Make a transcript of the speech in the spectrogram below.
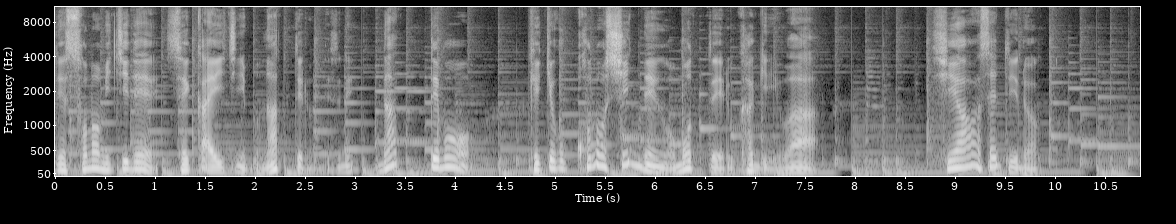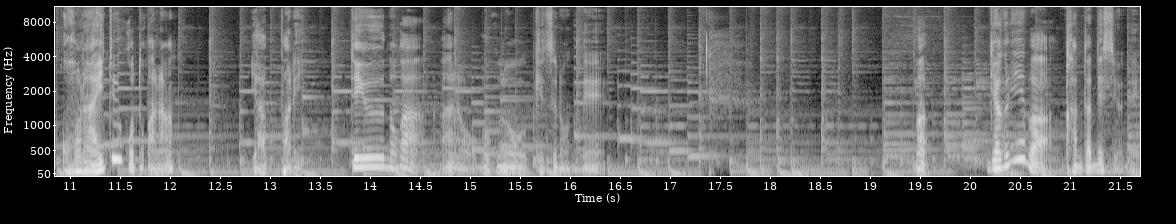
で、その道で世界一にもなってるんですね。なっても、結局この信念を持っている限りは、幸せっていうのは来ないということかな？やっぱり。っていうのが、あの、僕の結論で。まあ、逆に言えば簡単ですよね。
